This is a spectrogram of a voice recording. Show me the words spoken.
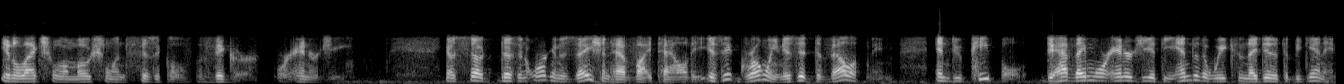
intellectual, emotional, and physical vigor or energy. You know, so does an organization have vitality? Is it growing? Is it developing? And do people do have they more energy at the end of the week than they did at the beginning?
